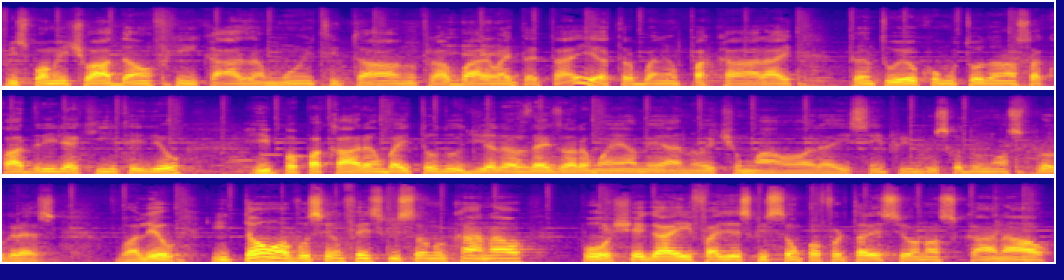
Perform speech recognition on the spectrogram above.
principalmente o Adão, fica em casa muito e tal, no trabalho, mas tá, tá aí, ó, trabalhando pra caralho. Tanto eu como toda a nossa quadrilha aqui, entendeu? Ripa pra caramba aí todo dia, das 10 horas da manhã à meia-noite, uma hora aí, sempre em busca do nosso progresso. Valeu? Então, ó, você não fez inscrição no canal, pô, chega aí, faz a inscrição para fortalecer o nosso canal,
